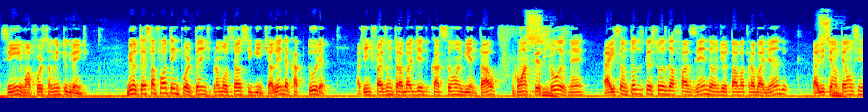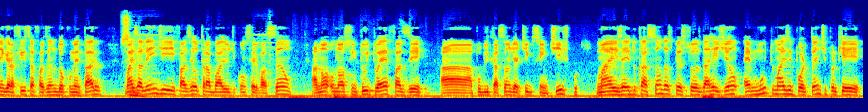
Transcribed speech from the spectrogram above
Sim, uma força muito grande. Milton, essa foto é importante para mostrar o seguinte: além da captura, a gente faz um trabalho de educação ambiental com as Sim. pessoas, né? Aí são todas pessoas da fazenda onde eu estava trabalhando. Ali Sim. tem até um cinegrafista fazendo documentário. Sim. Mas além de fazer o trabalho de conservação, no, o nosso intuito é fazer a publicação de artigo científico, mas a educação das pessoas da região é muito mais importante porque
